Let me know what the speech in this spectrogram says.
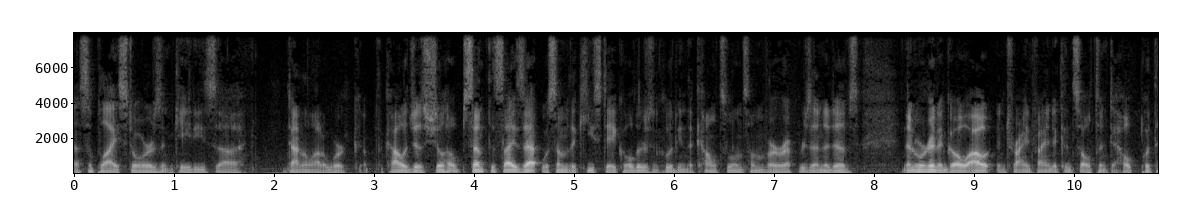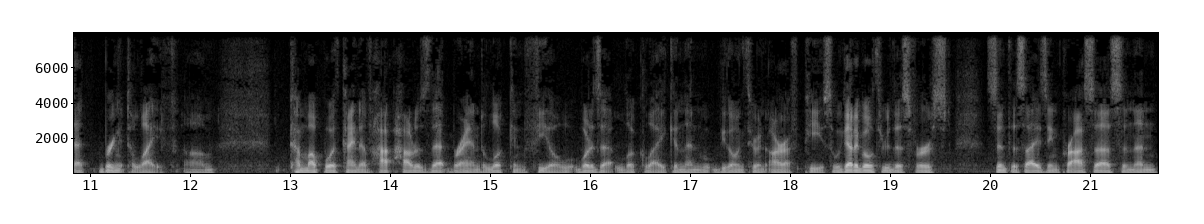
uh, supply stores, and Katie's uh, done a lot of work up the colleges. She'll help synthesize that with some of the key stakeholders, including the council and some of our representatives. And then we're going to go out and try and find a consultant to help put that, bring it to life. Um, come up with kind of how, how does that brand look and feel? What does that look like? And then we'll be going through an RFP. So we got to go through this first synthesizing process, and then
